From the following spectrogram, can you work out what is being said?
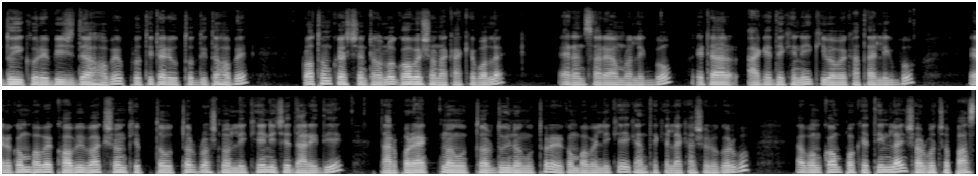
দুই করে বিশ দেওয়া হবে, প্রতিটারই উত্তর দিতে হবে। প্রথম কোয়েশ্চেনটা হলো গবেষণা কাকে বলে? এর অ্যান্সারে আমরা লিখব। এটার আগে দেখে নিই, কীভাবে খাতায় লিখব। এরকমভাবে খ বিভাগ সংক্ষিপ্ত উত্তর প্রশ্ন লিখে নিচে দাঁড়িয়ে দিয়ে, তারপর এক নং উত্তর, দুই নং উত্তর এরকমভাবে লিখে এখান থেকে লেখা শুরু করব এবং কমপক্ষে তিন লাইন, সর্বোচ্চ পাঁচ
